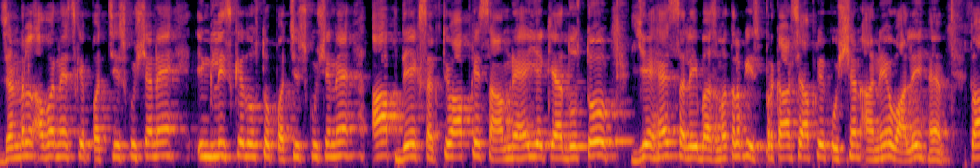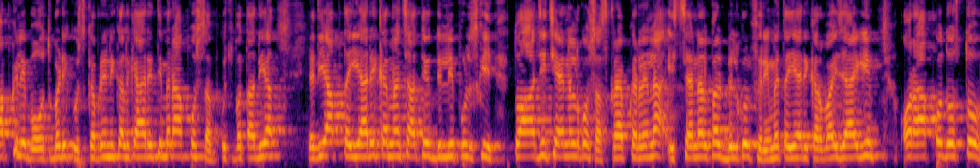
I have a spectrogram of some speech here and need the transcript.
जनरल अवेयरनेस के 25 क्वेश्चन है इंग्लिश के दोस्तों 25 क्वेश्चन है। आप देख सकते हो आपके सामने है, ये क्या दोस्तों? ये है सिलेबस मतलब कि इस प्रकार से आपके क्वेश्चन आने वाले हैं। तो आपके लिए बहुत बड़ी खुशखबरी निकल के आ रही थी, मैंने आपको सब कुछ बता दिया। यदि आप तैयारी करना चाहते हो दिल्ली पुलिस की तो आज ही चैनल को सब्सक्राइब कर लेना। इस चैनल पर बिल्कुल फ्री में तैयारी करवाई जाएगी। और आपको दोस्तों,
